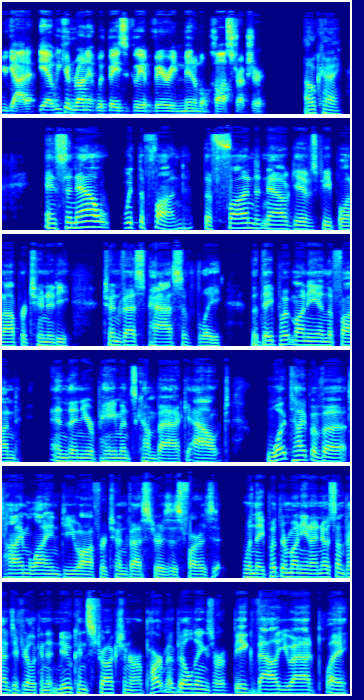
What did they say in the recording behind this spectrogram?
You got it. Yeah, we can run it with basically a very minimal cost structure. Okay. And so now with the fund, the fund now gives people an opportunity to invest passively, but they put money in the fund and then your payments come back out. What type of a timeline do you offer to investors as far as when they put their money in? I know sometimes if you're looking at new construction or apartment buildings or a big value add play,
